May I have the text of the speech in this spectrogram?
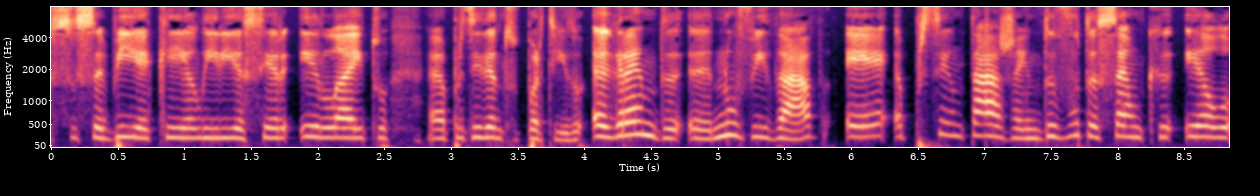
se sabia que ele iria ser eleito uh, presidente do partido. A grande uh, novidade é a percentagem de votação que ele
